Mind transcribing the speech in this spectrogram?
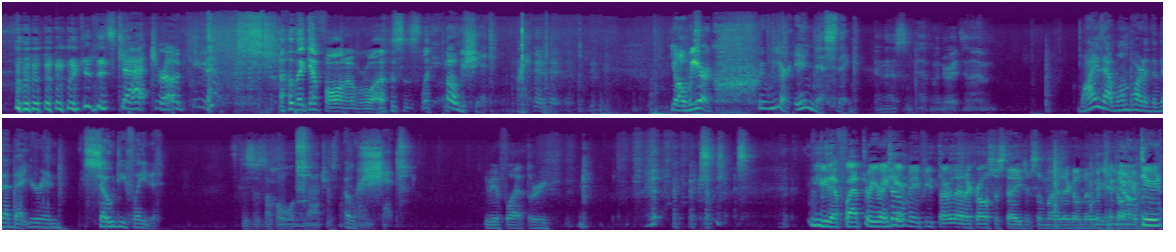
Look at this cat truck, dude. Oh, they kept falling over while I was asleep. Oh shit. Yo, we are we are in this thing. And this is having a great time. Why is that one part of the bed that you're in so deflated? Because there's a hole in the mattress. My Oh friend. shit. Give me a flat three. Give me that flat three right Tell here. me if you throw that across the stage at somebody, they're gonna know what you're talking know. about.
